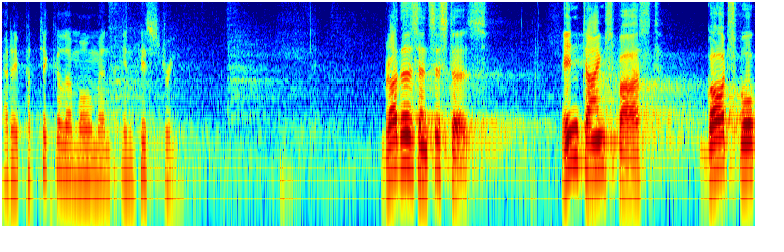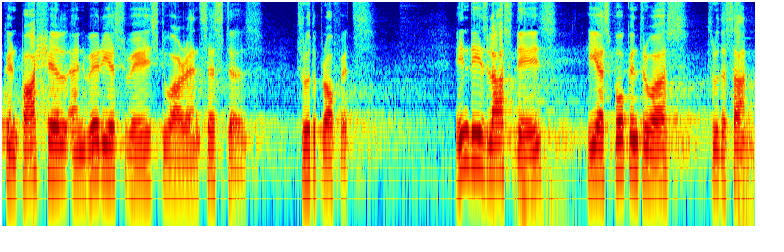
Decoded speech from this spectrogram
at a particular moment in history. Brothers and sisters, in times past, God spoke in partial and various ways to our ancestors through the prophets. In these last days, He has spoken through us through the Son,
